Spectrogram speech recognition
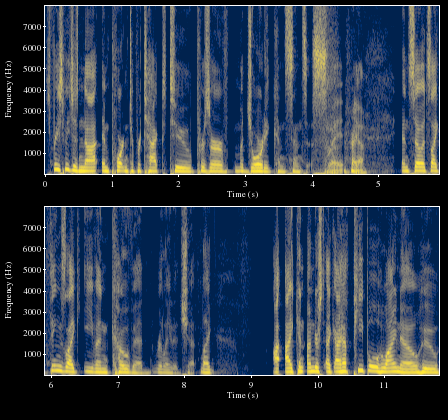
free speech is not important to protect to preserve majority consensus. right. right. Yeah. And so it's like things like even COVID related shit. Like I, I can understand like I have people who I know who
